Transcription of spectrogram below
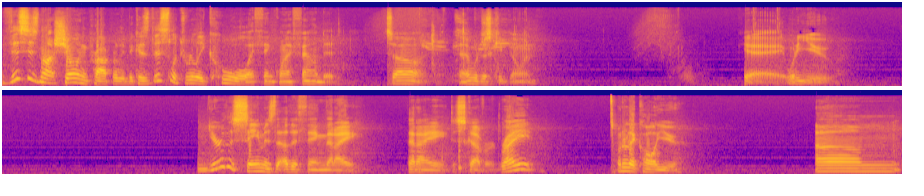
This is not showing properly because this looked really cool, I think, when I found it. So, and we'll just keep going. Okay, what are you? You're the same as the other thing that I that I discovered, right? What did I call you? Um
